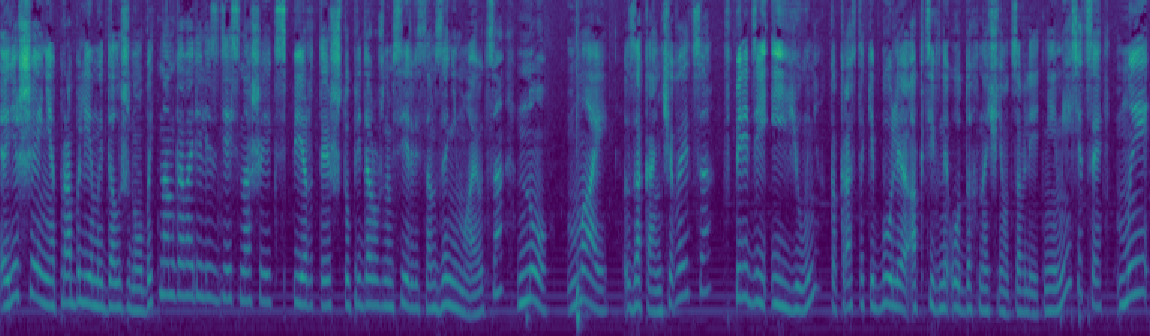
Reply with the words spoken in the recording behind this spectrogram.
решение проблемы должно быть, нам говорили здесь наши эксперты, что придорожным сервисом занимаются, но май заканчивается, впереди июнь, как раз-таки более активный отдых начнется в летние месяцы. Мы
